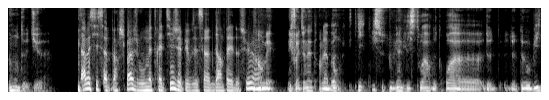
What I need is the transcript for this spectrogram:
Nom de Dieu. Ah, mais si ça marche pas, je vous mettrai tige et puis vous essayerez de grimper dessus. hein. Non, mais il faut être honnête, en La même bonne. temps, qui, qui se souvient de l'histoire de trois, euh, de, de, de deux hobbits,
